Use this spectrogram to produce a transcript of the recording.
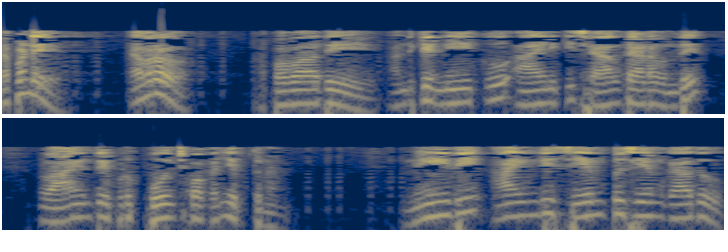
చెప్పండి. ఎవరు? అపవాది. అందుకే నీకు ఆయనకి చాలా తేడా ఉంది. నువ్వు ఆయనతో ఇప్పుడు పోల్చుకోకని చెప్తున్నాను. నీది ఆయనది సేమ్ టు సేమ్ కాదు.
